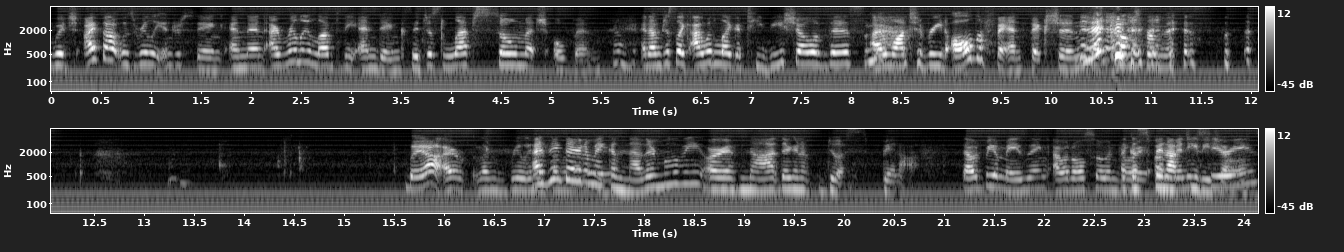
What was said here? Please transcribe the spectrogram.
Which I thought was really interesting. And then I really loved the ending because it just left so much open. And I'm just like, I would like a TV show of this. I want to read all the fan fiction that comes from this. but yeah, I, I'm really. i think they're gonna that make another movie or if not they're gonna do a spin-off That would be amazing. I would also enjoy like a spin-off mini TV show. series.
